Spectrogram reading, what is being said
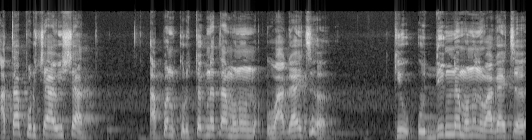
आता पुढच्या आयुष्यात आपण कृतज्ञता म्हणून वागायचं की उद्विग्न म्हणून वागायचं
